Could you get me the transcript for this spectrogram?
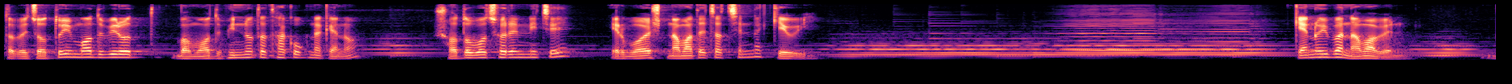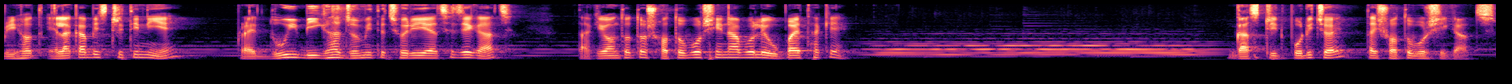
তবে যতই মতবিরোধ বা মতভিন্নতা থাকুক না কেন, শত বছরের নিচে এর বয়স নামাতে চাচ্ছেন না কেউই। কেনই বা নামাবেন? বৃহৎ এলাকা বিস্তৃতি নিয়ে প্রায় দুই বিঘা জমিতে ছড়িয়ে আছে যে গাছ, তাকে অন্তত শতবর্ষী না বলে উপায় থাকে? গাছটির পরিচয় তাই শতবর্ষী গাছ।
